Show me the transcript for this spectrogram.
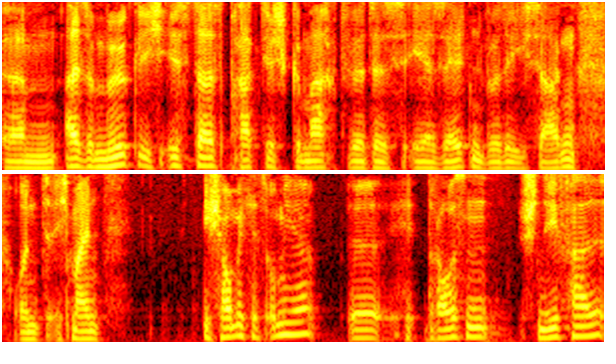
Ähm, also möglich ist das. Praktisch gemacht wird es eher selten, würde ich sagen. Und ich meine, ich schaue mich jetzt um hier. Äh, draußen Schneefall,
